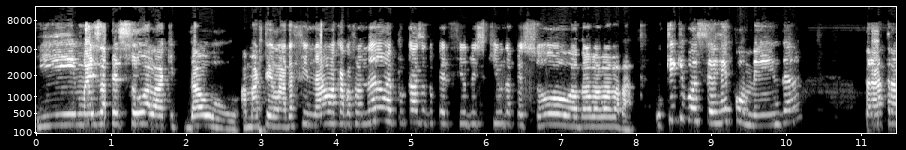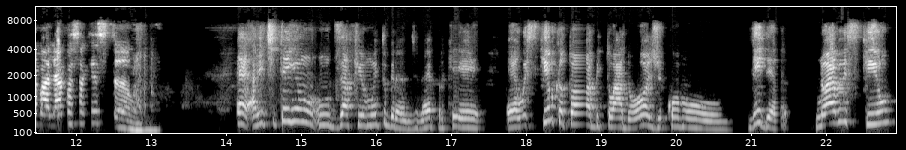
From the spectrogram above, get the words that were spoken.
e mas a pessoa lá que dá o, a martelada final acaba falando, não, é por causa do perfil do skill da pessoa, blá blá blá blá. blá. O que, que você recomenda para trabalhar com essa questão? É, a gente tem um, um desafio muito grande, né? Porque é, o skill que eu estou habituado hoje como líder não é o skill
